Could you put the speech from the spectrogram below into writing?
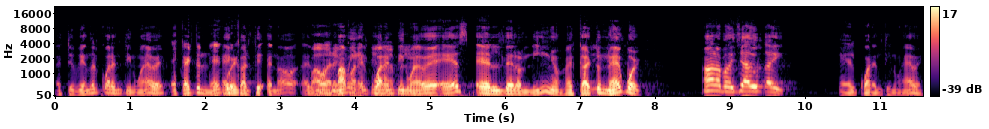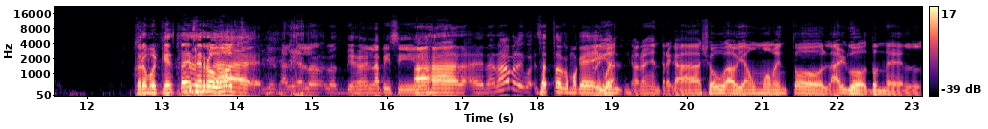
estoy viendo el 49. Es Cartoon El Network. carti- eh, no, el- Wow, era el mami, 49, el 49 es el de los niños, el Cartoon Network. Ah, no, pero dice adulto ahí. El 49. Pero ¿por qué está ese robot? Ah, Que salían los, los viejos en la piscina. Ajá, eh, no, no, pero exacto, como que Oiga, igual... Cabrón, entre cada show había un momento largo donde, el-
